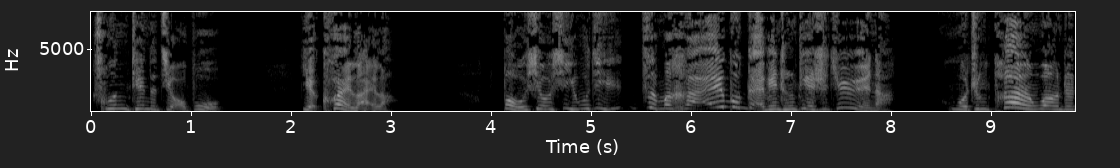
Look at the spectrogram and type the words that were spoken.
春天的脚步也快来了。爆笑《西游记》怎么还不改编成电视剧呢？我正盼望着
